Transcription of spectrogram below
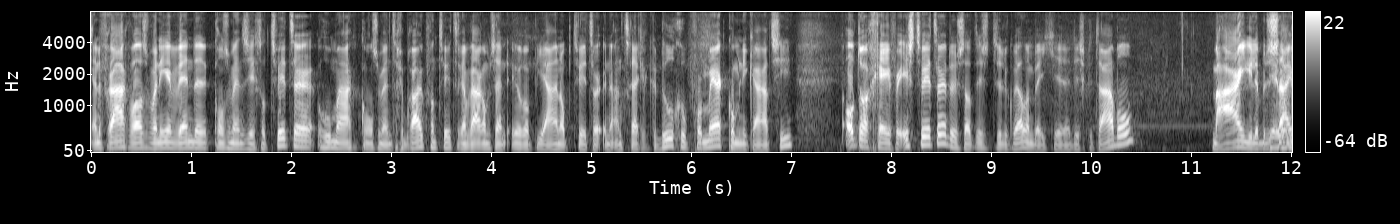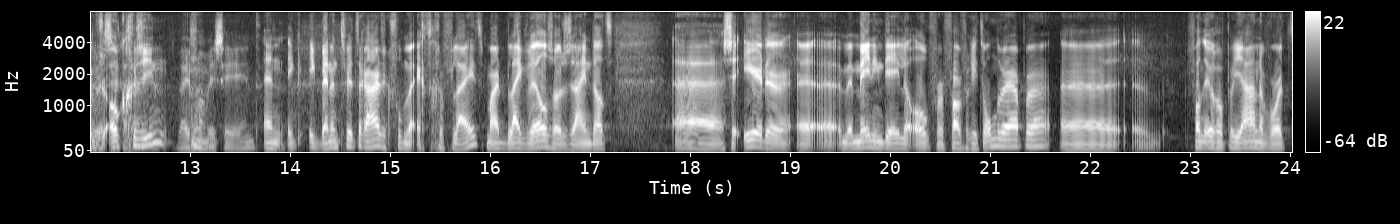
En de vraag was, wanneer wenden consumenten zich tot Twitter? Hoe maken consumenten gebruik van Twitter? En waarom zijn Europeanen op Twitter een aantrekkelijke doelgroep voor merkcommunicatie? Opdrachtgever is Twitter, dus dat is natuurlijk wel een beetje discutabel. Maar jullie hebben de Jij cijfers ook gezien. ja, wij van WC Eend. En ik, ik ben een twitteraar, dus ik voel me echt gevleid. Maar het blijkt wel zo te zijn dat eh, ze eerder eh, een mening delen over favoriete onderwerpen. Eh, van Europeanen wordt...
